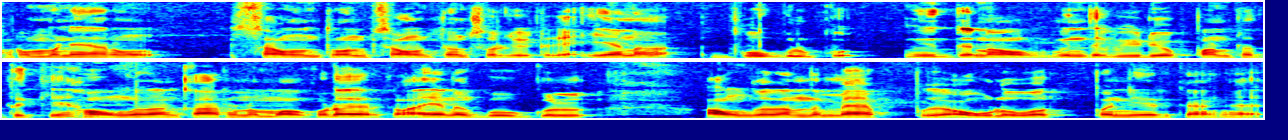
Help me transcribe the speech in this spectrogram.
ரொம்ப நேரம் செவன்த் ஒன் செவன்த் ஒன் சொல்லிட்டு இருக்கேன். ஏன்னா கூகுள் கு- இது நான் இந்த வீடியோ பண்ணுறதுக்கே அவங்க தான் காரணமாக கூட இருக்கலாம். ஏன்னா கூகுள் அவங்க தான் அந்த மேப்பு அவ்வளோ ஒர்க் பண்ணியிருக்காங்க.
